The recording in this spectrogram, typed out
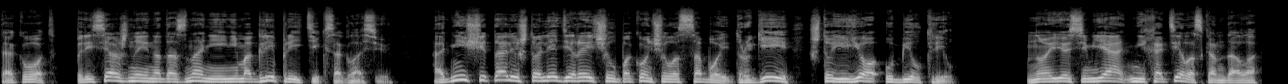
Так вот, присяжные на дознании не могли прийти к согласию. Одни считали, что леди Рэйчел покончила с собой, другие, что ее убил Крил. Но ее семья не хотела скандала,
